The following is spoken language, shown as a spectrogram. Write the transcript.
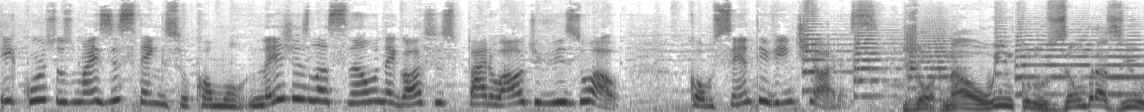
e cursos mais extensos, como legislação e negócios para o audiovisual, com 120 horas. Jornal Inclusão Brasil.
